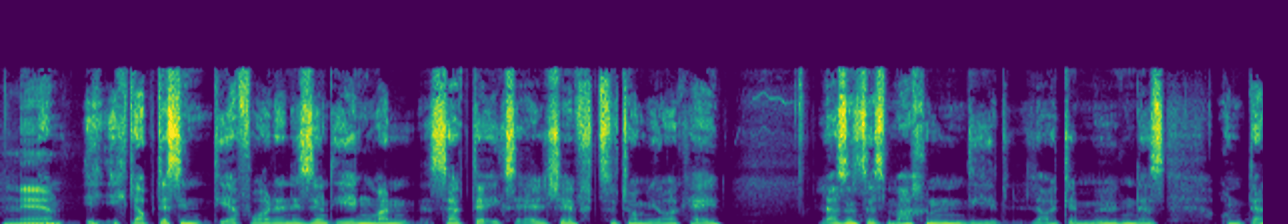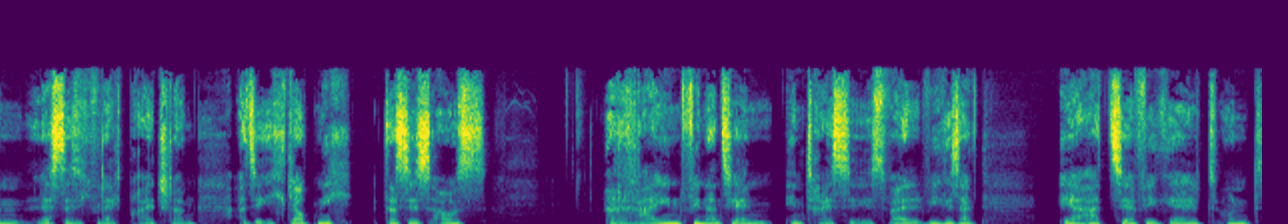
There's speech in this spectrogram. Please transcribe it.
nee. ähm, ich, ich glaube, das sind die Erfordernisse und irgendwann sagt der XL-Chef zu Tom York, hey, lass uns das machen, die Leute mögen das und dann lässt er sich vielleicht breitschlagen. Also ich glaube nicht, dass es aus rein finanziellem Interesse ist, weil, wie gesagt, er hat sehr viel Geld und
